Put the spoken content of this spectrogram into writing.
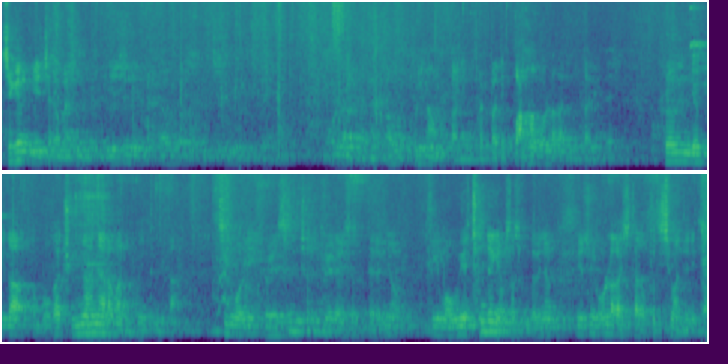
지금 이 제가 말씀드린 예수님 발자국으로 지금 올라가는 불이 나오는 것도 아니고 발바닥이 꽝 하고 올라가는 것도 아닌데 그러면 여기가 뭐가 중요하냐라고 하는 포인트입니다. 지금 원래 교회 승천 교회가 있었을 때는요. 이게 뭐 위에 천정이 없었습니다. 왜냐하면 예수님 올라가시다가 부딪히면 안 되니까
